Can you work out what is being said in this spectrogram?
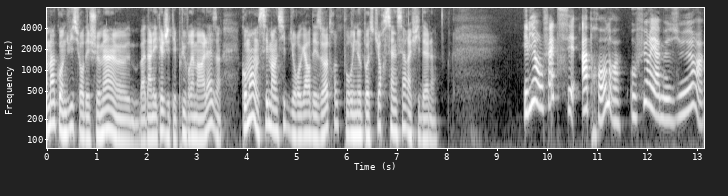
m'a conduit sur des chemins euh, bah, dans lesquels j'étais plus vraiment à l'aise Comment on s'émancipe du regard des autres pour une posture sincère et fidèle? Eh bien, en fait, c'est apprendre au fur et à mesure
